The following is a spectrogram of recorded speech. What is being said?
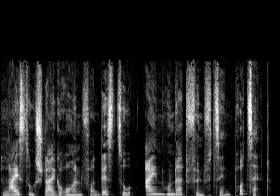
Leistungssteigerungen von bis zu 115 Prozent.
